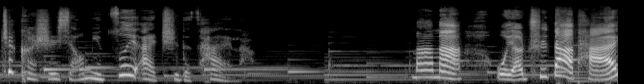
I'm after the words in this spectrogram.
这可是小米最爱吃的菜了。妈妈，我要吃大排。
